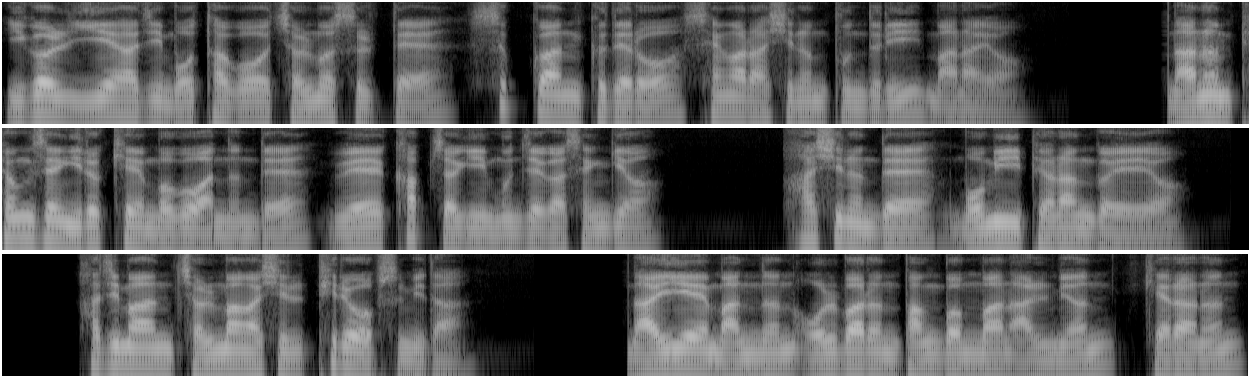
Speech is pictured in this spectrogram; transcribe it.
이걸 이해하지 못하고 젊었을 때 습관 그대로 생활하시는 분들이 많아요. 나는 평생 이렇게 먹어왔는데 왜 갑자기 문제가 생겨? 하시는데 몸이 변한 거예요. 하지만 절망하실 필요 없습니다. 나이에 맞는 올바른 방법만 알면 계란은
